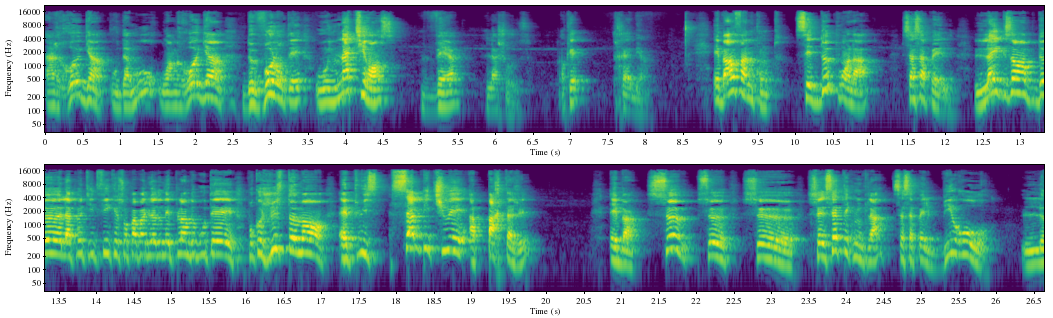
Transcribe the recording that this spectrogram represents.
un regain ou d'amour ou un regain de volonté ou une attirance vers la chose. Ok? Très bien. Et eh bien en fin de compte, ces deux points-là, ça s'appelle l'exemple de la petite fille que son papa lui a donné plein de bouteilles pour que justement elle puisse s'habituer à partager. Eh bien, ce, ce, ce, cette technique-là, ça s'appelle birour, le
